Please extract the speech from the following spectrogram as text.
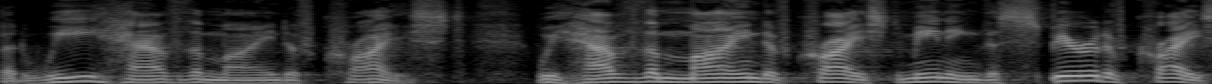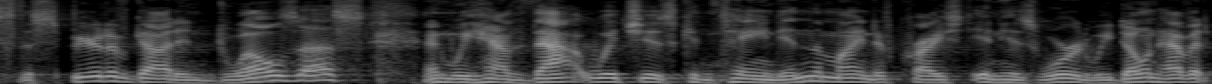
But we have the mind of Christ. We have the mind of Christ, meaning the Spirit of Christ. The Spirit of God indwells us, and we have that which is contained in the mind of Christ in His Word. We don't have it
